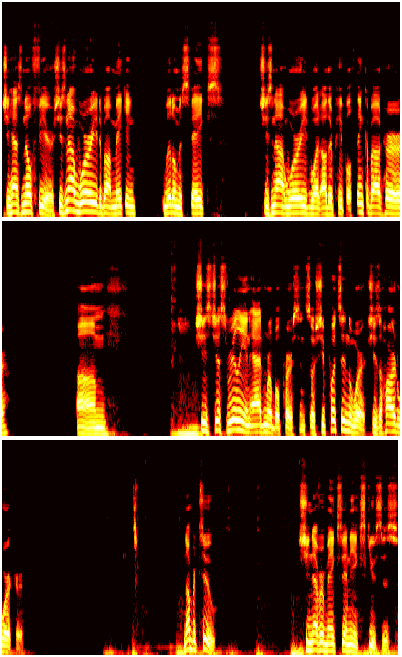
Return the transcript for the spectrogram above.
She has no fear. She's not worried about making little mistakes. She's not worried what other people think about her. Um, she's just really an admirable person. So she puts in the work. She's a hard worker. Number two, she never makes any excuses.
